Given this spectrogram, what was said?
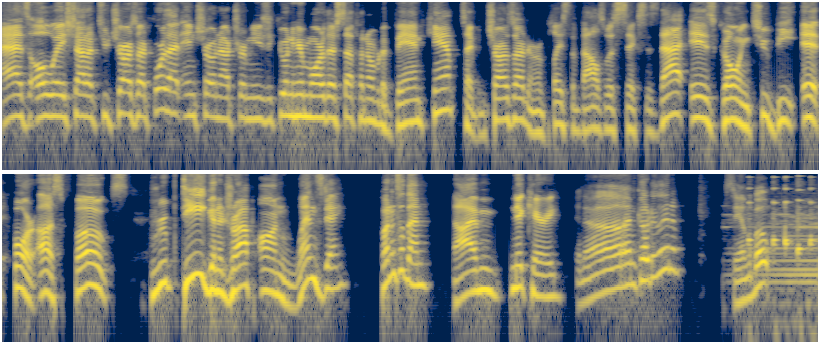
as always shout out to charizard for that intro and outro music you want to hear more of their stuff head over to bandcamp type in charizard and replace the vowels with sixes that is going to be it for us folks group d gonna drop on wednesday but until then i'm nick carey And I'm Cody Lanham. See you on the boat.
